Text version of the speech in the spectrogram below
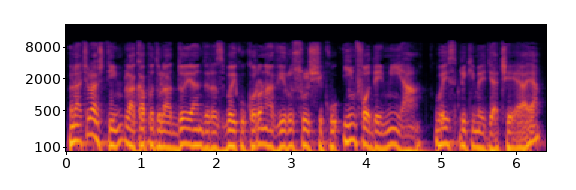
În același timp, la capătul a doi ani de război cu coronavirusul și cu infodemia, vă explic imediat ce e aia,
